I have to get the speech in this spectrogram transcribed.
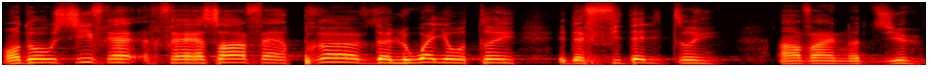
On doit aussi, frères et sœurs, faire preuve de loyauté et de fidélité envers notre Dieu.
